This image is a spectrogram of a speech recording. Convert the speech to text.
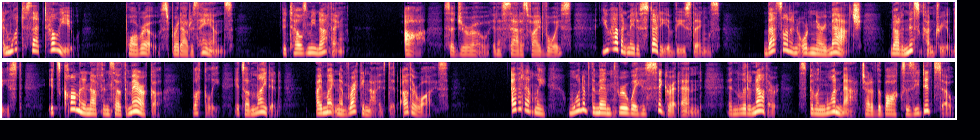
And what does that tell you? Poirot spread out his hands. It tells me nothing. Ah, said Giraud in a satisfied voice, you haven't made a study of these things. That's not an ordinary match, not in this country at least. It's common enough in South America. Luckily, it's unlighted. I mightn't have recognized it otherwise. Evidently, one of the men threw away his cigarette end and lit another, spilling one match out of the box as he did so.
